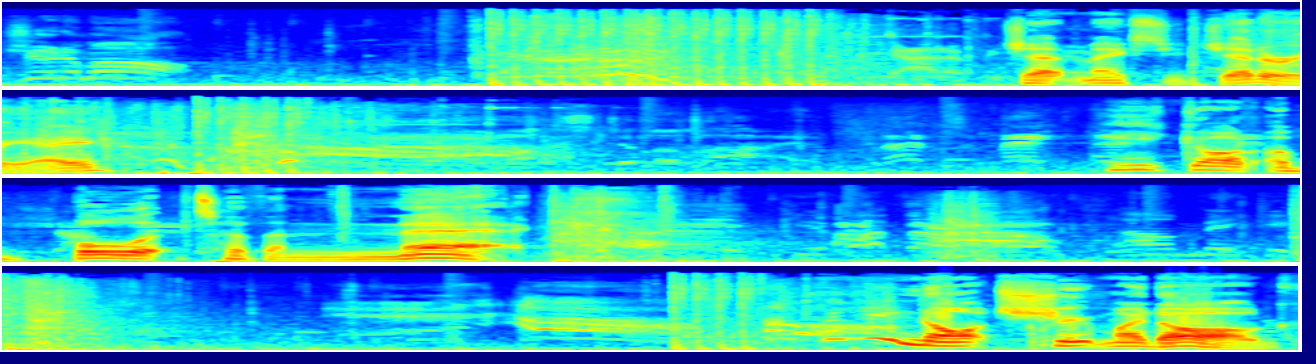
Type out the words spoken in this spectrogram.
Shoot them all! Jet makes you jittery, eh? still alive. Let's make He got a bullet to the neck. Give up now. I'll make it. Can you not shoot my dog?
